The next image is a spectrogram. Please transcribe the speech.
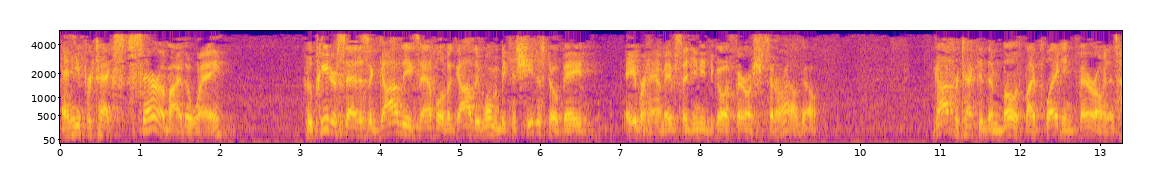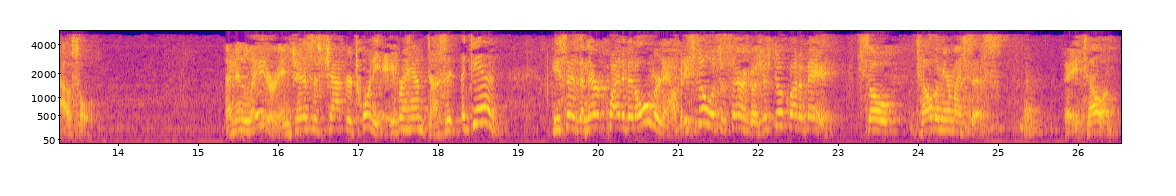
And he protects Sarah, by the way, who Peter said is a godly example of a godly woman because she just obeyed Abraham. Abe said, You need to go with Pharaoh. She said, All right, I'll go. God protected them both by plaguing Pharaoh and his household. And then later in Genesis chapter 20, Abraham does it again. He says, and they're quite a bit older now, but he still looks at Sarah and goes, You're still quite a babe. So tell them you're my sis. They tell him.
